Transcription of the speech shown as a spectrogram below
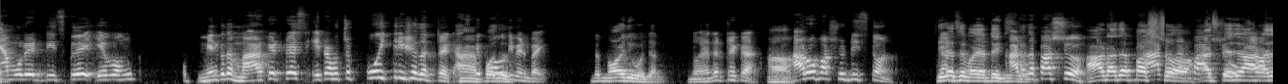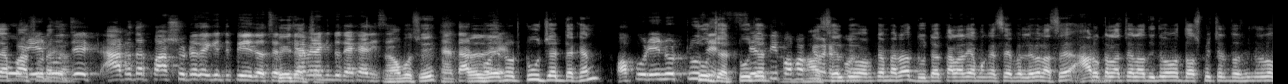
অ্যামোলেড ডিসপ্লে এবং মেন কথা মার্কেট প্রাইস এটা হচ্ছে পঁয়ত্রিশ হাজার টাকা। হ্যাঁ, আজকে কত দিবেন ভাই? এটা নয় দিব জান। নয় হাজার টাকা? হ্যাঁ। আরও পাঁচশো ডিসকাউন্ট ঠিক আছে ভাই আট হাজার পাঁচশো। আট হাজার পাঁচশো। আজকে আট হাজার পাঁচশো টাকা। আট হাজার পাঁচশো টাকায় কিন্তু পেয়ে যাচ্ছে। ক্যামেরা কিন্তু দেখাই দিচ্ছে হ্যাঁ, অবশ্যই। হ্যাঁ, তারপরে? রেনো টু জেড দেখেন। Oppo Reno 2Z 2Z selfie pop camera কালারই আমার কাছে अवेलेबल আছে। কালার চালাও দিতে পারব 10 10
